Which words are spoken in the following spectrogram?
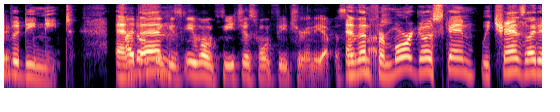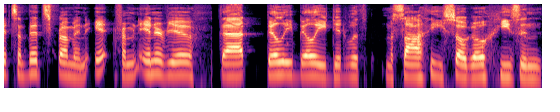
it would be neat. And I don't then, think he's, he won't feature. Just won't feature in the episode. and then for more Ghost Game, we translated some bits from an from an interview that Bilibili did with Masashi Sogo. He's in.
